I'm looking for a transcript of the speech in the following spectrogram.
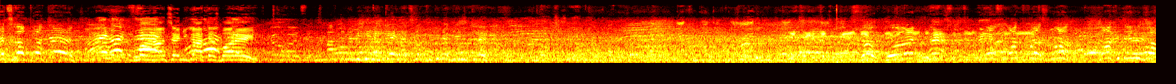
Let's go, Porter! Alright, Hudson! Come on, Hudson, you got this, buddy. Let's go. Go, good. Walk, walk first, walk. Walk and then you go.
